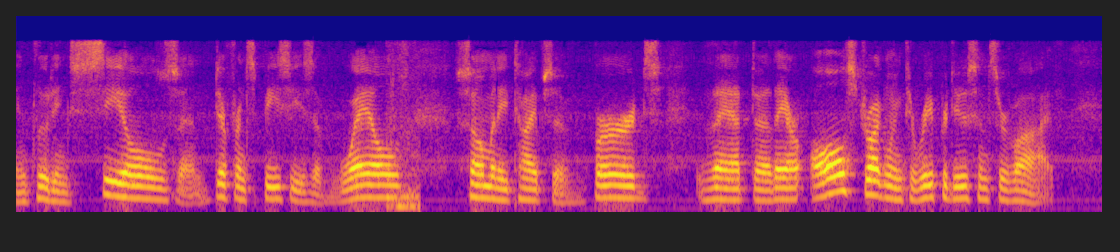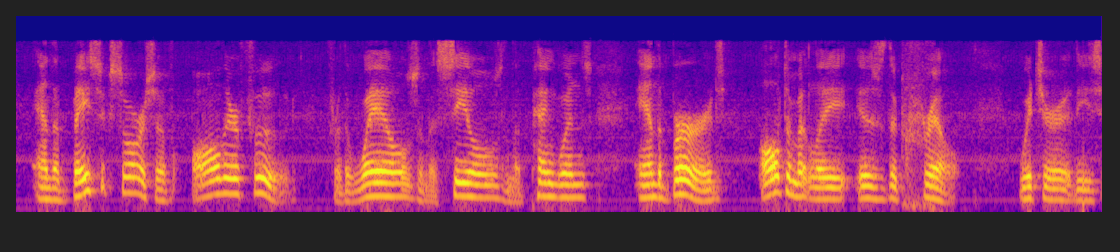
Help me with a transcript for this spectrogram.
including seals and different species of whales, so many types of birds, that uh, they are all struggling to reproduce and survive. And the basic source of all their food for the whales and the seals and the penguins and the birds ultimately is the krill, which are these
